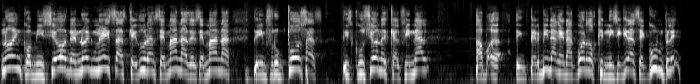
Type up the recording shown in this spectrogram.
no en comisiones, no en mesas que duran semanas de semanas de infructuosas discusiones que al final ah, eh, terminan en acuerdos que ni siquiera se cumplen,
